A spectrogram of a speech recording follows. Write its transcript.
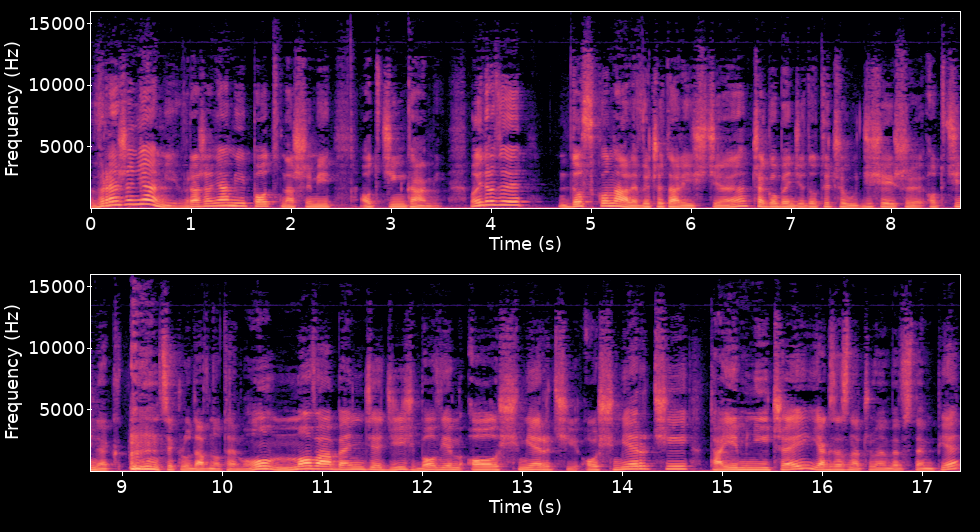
wrażeniami, wrażeniami pod naszymi odcinkami. Moi drodzy, Doskonale wyczytaliście, czego będzie dotyczył dzisiejszy odcinek cyklu dawno temu. Mowa będzie dziś bowiem o śmierci. O śmierci tajemniczej, jak zaznaczyłem we wstępie,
